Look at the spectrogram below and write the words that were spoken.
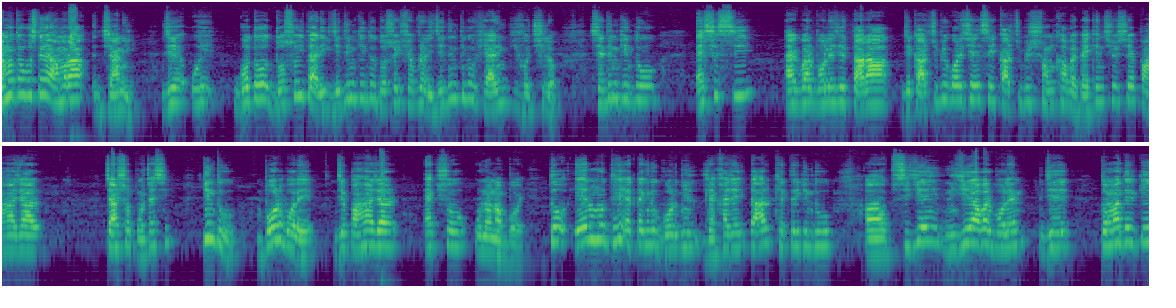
এমত অবস্থায় আমরা জানি যে ওই গত দশই তারিখ যেদিন কিন্তু দশই ফেব্রুয়ারি যেদিন কিন্তু হিয়ারিংটি হচ্ছিল সেদিন কিন্তু এসএসসি একবার বলে যে তারা যে কারচুপি করেছে সেই কারচুপির সংখ্যা বা ভ্যাকেন্সি হচ্ছে পাঁচ হাজার চারশো পঁচাশি কিন্তু বোর্ড বলে যে পাঁচ হাজার একশো তো এর মধ্যে একটা কিন্তু গোলমিল দেখা যায় তার ক্ষেত্রে কিন্তু সিজিআই নিজে আবার বলেন যে তোমাদেরকে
